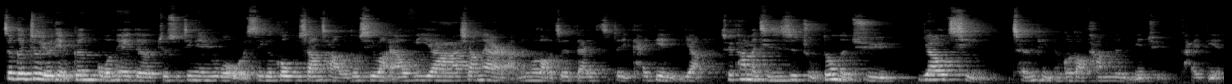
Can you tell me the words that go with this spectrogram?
这个就有点跟国内的，就是今年如果我是一个购物商场，我都希望 LV 啊、香奈儿啊能够老这在这里开店一样。所以他们其实是主动的去邀请成品能够到他们的里面去开店。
